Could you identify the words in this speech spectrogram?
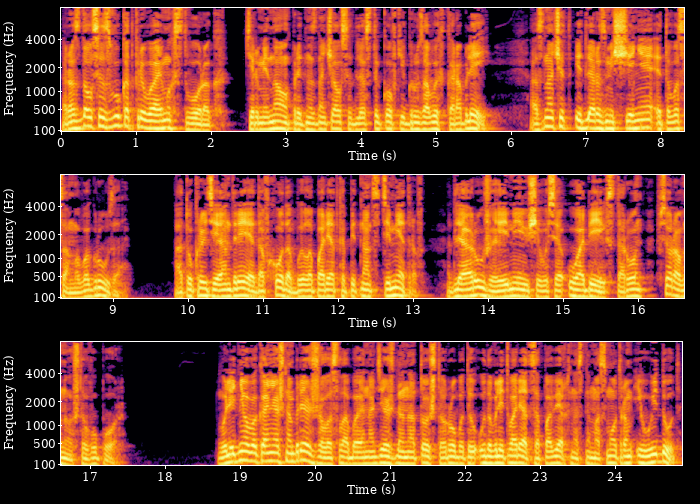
Раздался звук открываемых створок. Терминал предназначался для стыковки грузовых кораблей, а значит и для размещения этого самого груза. От укрытия Андрея до входа было порядка 15 метров. Для оружия, имеющегося у обеих сторон, все равно, что в упор. У Леднева, конечно, брезжила слабая надежда на то, что роботы удовлетворятся поверхностным осмотром и уйдут.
